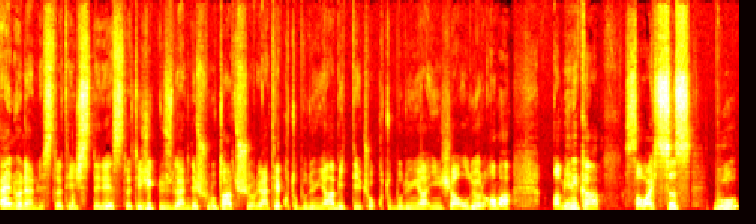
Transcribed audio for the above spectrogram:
en önemli stratejistleri stratejik düzlemde şunu tartışıyor. Yani tek kutuplu dünya bitti. Çok kutuplu dünya inşa oluyor ama Amerika savaşsız bu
